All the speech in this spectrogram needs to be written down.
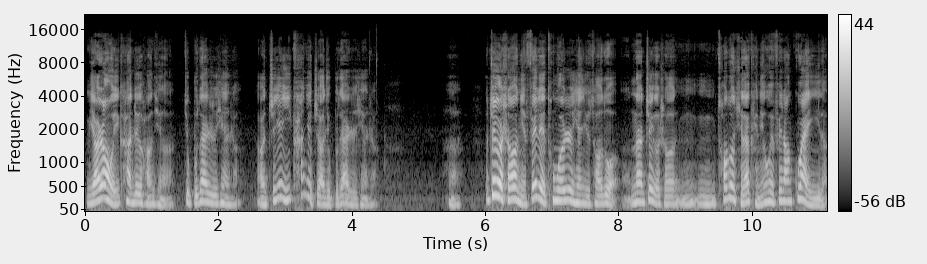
你要让我一看这个行情啊，就不在日线上啊，直接一看就知道就不在日线上。啊，那这个时候你非得通过日线去操作，那这个时候你你操作起来肯定会非常怪异的，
